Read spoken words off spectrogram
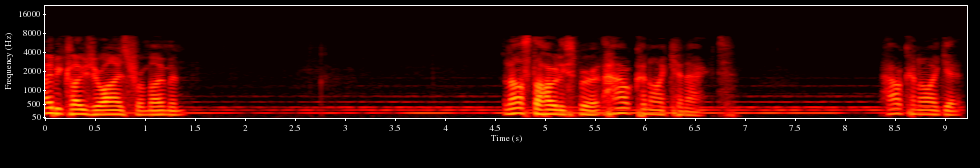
Maybe close your eyes for a moment and ask the Holy Spirit, how can I connect? How can I get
